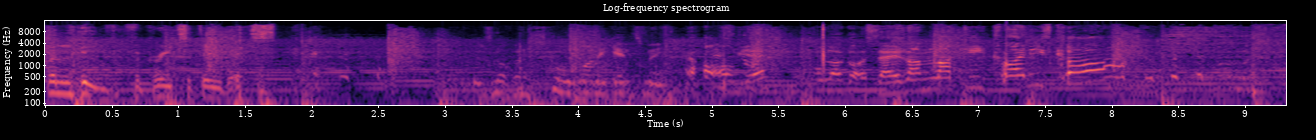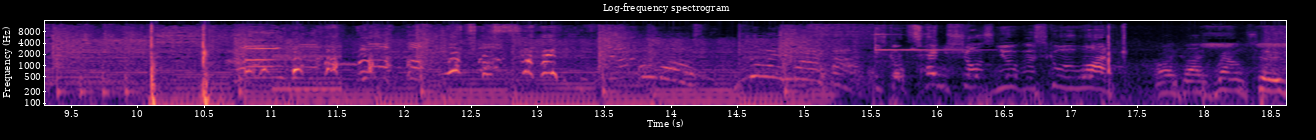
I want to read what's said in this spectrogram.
believe I've agreed to do this. He's not going to score one against me. Oh yeah? All I've got to say is unlucky Kleiny's car! Come on! He's got 10 shots and you're going to score one. All right, guys, round two.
